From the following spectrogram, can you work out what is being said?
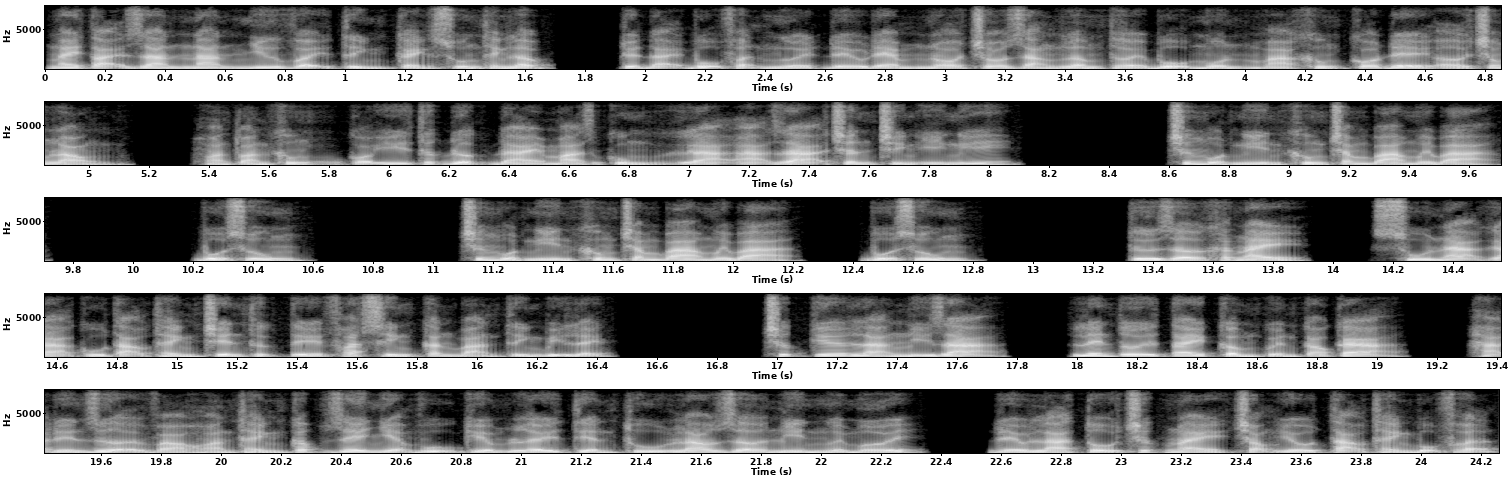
ngay tại gian nan như vậy tình cảnh xuống thành lập tuyệt đại bộ phận người đều đem nó cho rằng lâm thời bộ môn mà không có để ở trong lòng hoàn toàn không có ý thức được đái mà cùng gạ ạ dạ chân chính ý nghĩ Trước 1033, bổ sung. Trước 1033, bổ sung. Từ giờ khắc này, su nạ gạ cụ tạo thành trên thực tế phát sinh căn bản tính bị lệnh. Trước kia làng lý dạ, lên tới tay cầm quyền cao cả, hạ đến dựa vào hoàn thành cấp dê nhiệm vụ kiếm lấy tiền thù lao giờ nhìn người mới, đều là tổ chức này trọng yếu tạo thành bộ phận,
